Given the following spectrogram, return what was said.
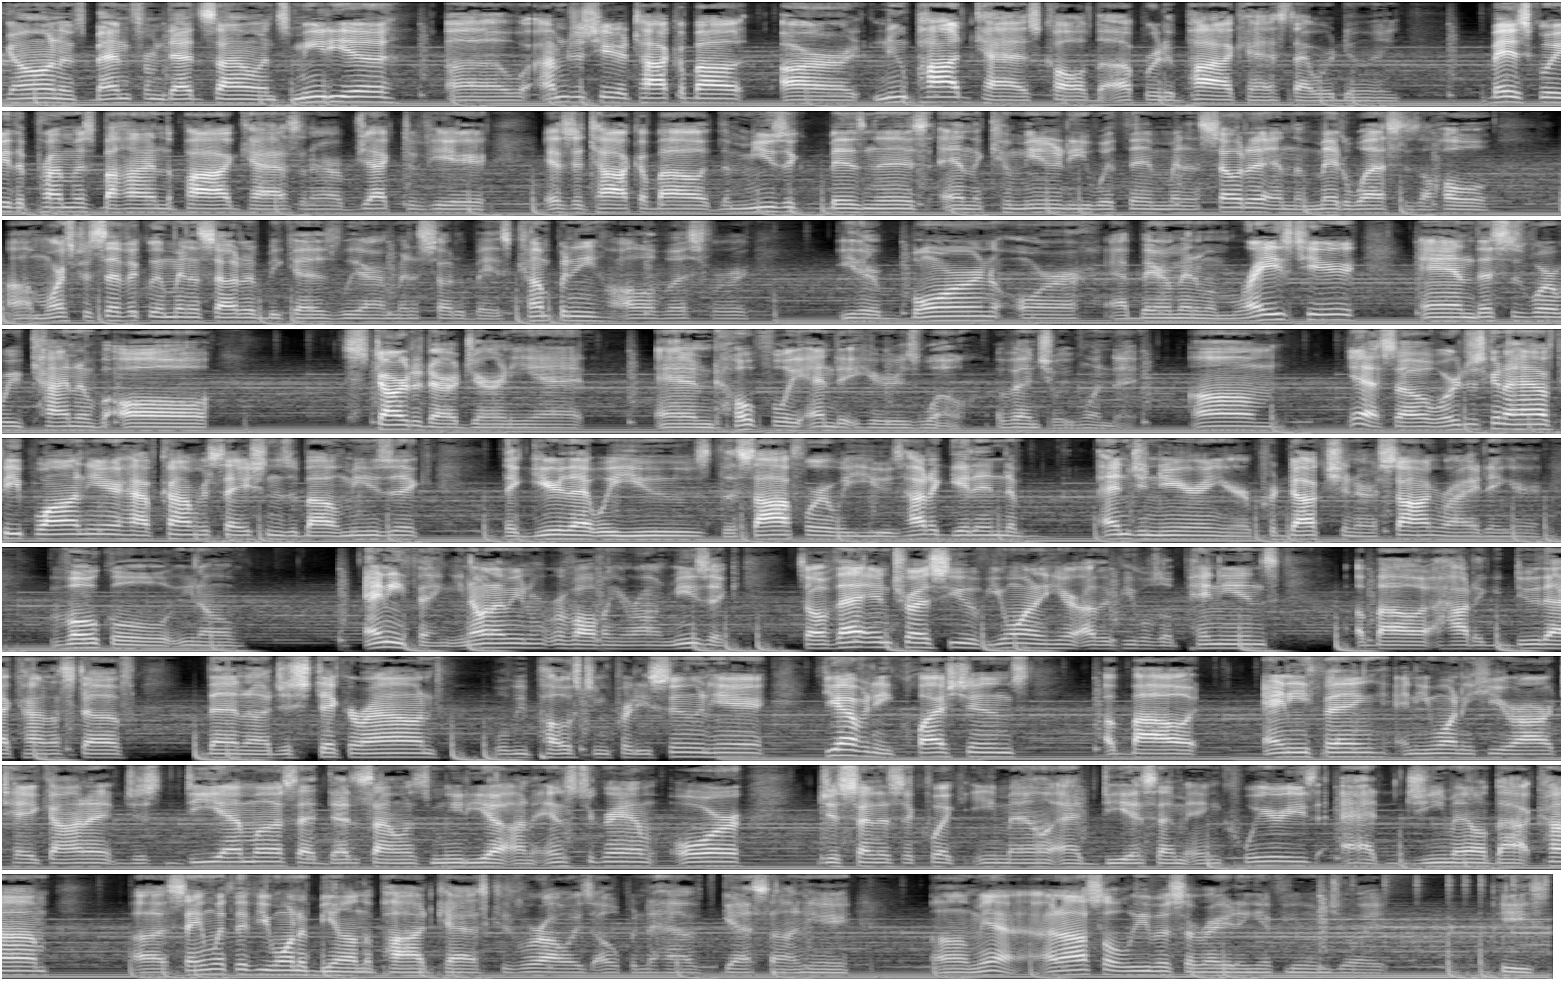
It going? It's Ben from Dead Silence Media. Uh, I'm just here to talk about our new podcast called the Uprooted Podcast that we're doing. Basically, the premise behind the podcast and our objective here is to talk about the music business and the community within Minnesota and the Midwest as a whole. Um, more specifically, Minnesota, because we are a Minnesota based company. All of us were either born or at bare minimum raised here. And this is where we kind of all started our journey at and hopefully end it here as well eventually one day. Um yeah, so we're just to have people on here have conversations about music, the gear that we use, the software we use, how to get into engineering or production or songwriting or vocal, you know, anything, you know what I mean, revolving around music. So if that interests you, if you want to hear other people's opinions about how to do that kind of stuff, then uh, just stick around. We'll be posting pretty soon here. If you have any questions about anything and you want to hear our take on it, just DM us at Dead Silence Media on Instagram or just send us a quick email at dsminquiries at gmail.com. Uh, same with if you want to be on the podcast because we're always open to have guests on here. Um, yeah, and also leave us a rating if you enjoy it. Peace.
